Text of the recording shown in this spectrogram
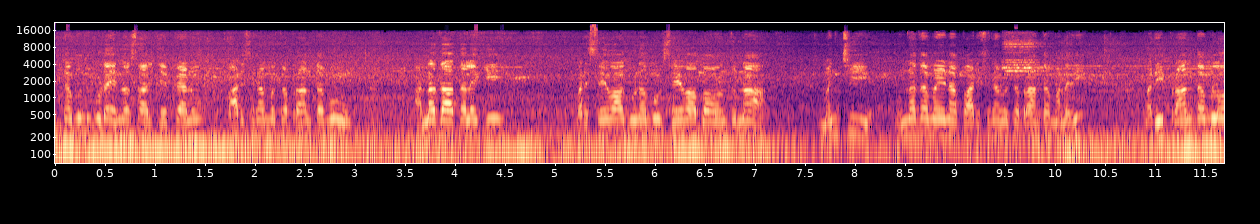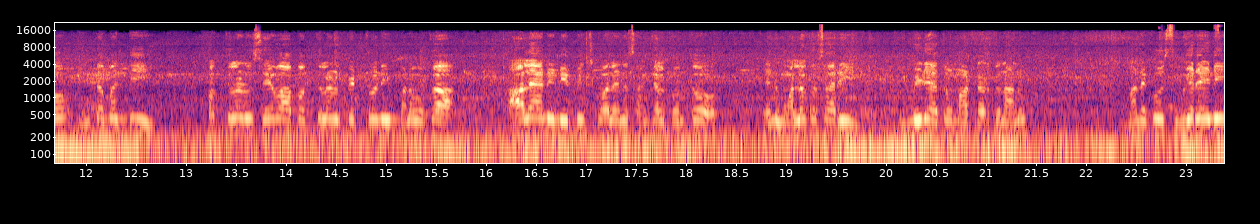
ఇంతకుముందు కూడా ఎన్నోసార్లు చెప్పాను పారిశ్రామిక ప్రాంతము అన్నదాతలకి మరి సేవా గుణము సేవాభావంతున్న మంచి ఉన్నతమైన పారిశ్రామిక ప్రాంతం అన్నది. మరి ఈ ప్రాంతంలో ఇంతమంది భక్తులను సేవా భక్తులను పెట్టుకొని మనం ఒక ఆలయాన్ని నిర్మించుకోవాలనే సంకల్పంతో నేను మళ్ళొకసారి ఈ మీడియాతో మాట్లాడుతున్నాను. మనకు సింగరేణి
